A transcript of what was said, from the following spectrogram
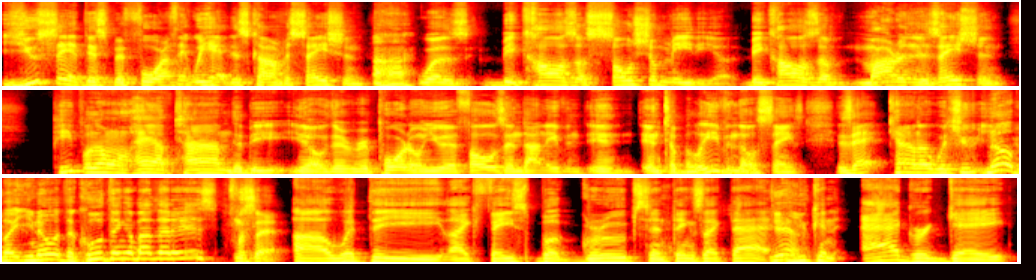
you said this before. I think we had this conversation. Uh-huh. Was because of social media, because of modernization, people don't have time to be, you know, to report on UFOs and not even in, and to believe in those things. Is that kind of what you? No, but you know what the cool thing about that is? what's that? Uh, with the like Facebook groups and things like that, Yeah. you can aggregate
